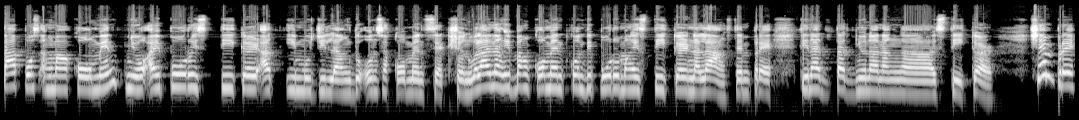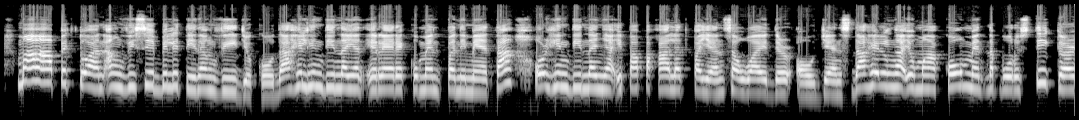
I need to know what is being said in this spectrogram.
tapos ang mga comment nyo ay puro sticker at emoji lang doon sa comment section. Wala nang ibang comment kundi puro mga sticker na lang. Siyempre, tinadtad nyo na ng ah, sticker. Siyempre, maaapektuhan ang visibility ng video ko dahil hindi na yan ire-recommend pa ni Meta or hindi na niya ipapakalat pa yan sa wider audience. Dahil nga yung mga comment na puro sticker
